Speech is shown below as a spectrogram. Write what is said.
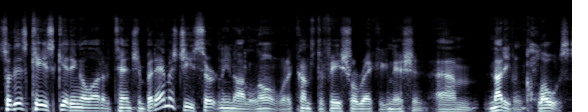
So this case getting a lot of attention, but MSG is certainly not alone when it comes to facial recognition. Um, not even close.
